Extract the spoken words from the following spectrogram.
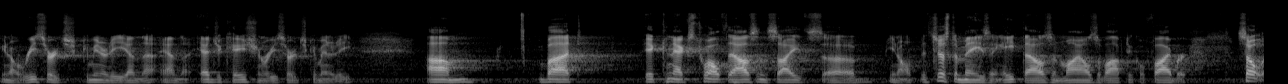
you know, research community and the, and the education research community. Um, but it connects 12,000 sites, uh, you know, it's just amazing, 8,000 miles of optical fiber. So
